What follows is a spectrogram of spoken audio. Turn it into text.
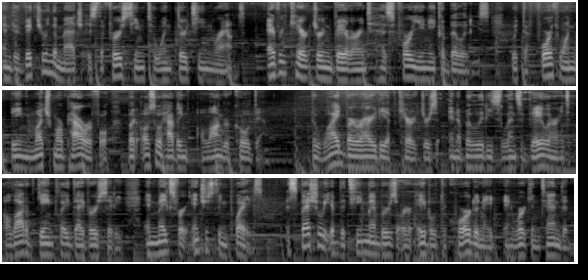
and the victor in the match is the first team to win 13 rounds. Every character in Valorant has 4 unique abilities, with the fourth one being much more powerful but also having a longer cooldown. The wide variety of characters and abilities lends Valorant a lot of gameplay diversity and makes for interesting plays, especially if the team members are able to coordinate and work in tandem.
